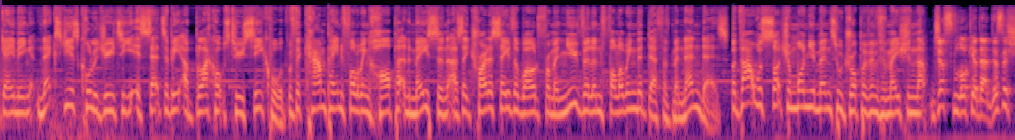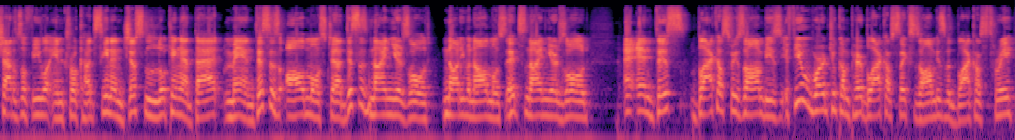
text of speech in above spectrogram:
Gaming, next year's Call of Duty is set to be a Black Ops 2 sequel, with the campaign following Harper and Mason as they try to save the world from a new villain following the death of Menendez. But that was such a monumental drop of information that- Just look at that. This is Shadows of Evil intro cutscene, and just looking at that, man, this is almost, uh, this is nine years old. Not even almost, it's nine years old. And, this Black Ops 3 Zombies, if you were to compare Black Ops 6 Zombies with Black Ops 3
